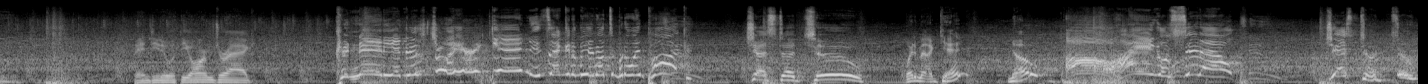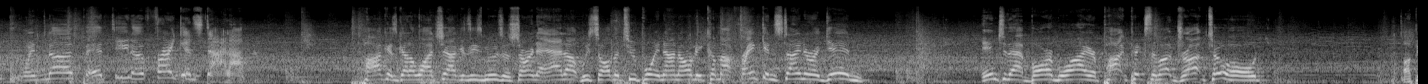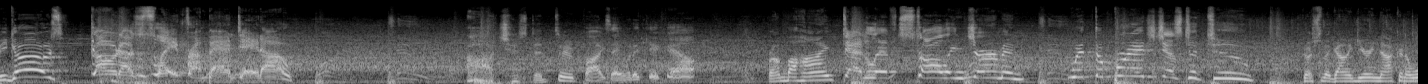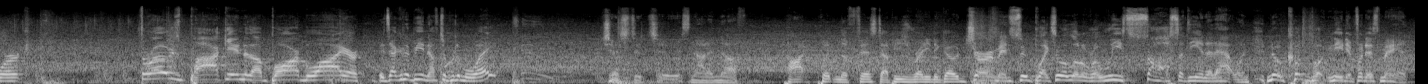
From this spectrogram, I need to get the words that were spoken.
Bandido with the arm drag. Canadian Destroyer again! Is that gonna be enough to put away Pac? Just a two. Wait a minute, again? No? Oh, high angle sit out! Just a 2.9 Bandido Frankensteiner. Pac has got to watch out because these moves are starting to add up. We saw the 2.9 already come out. Frankensteiner again. Into that barbed wire. Pac picks him up, drop toe hold. Up he goes. Go to sleep from Bandido. Oh, ah, just a two. Pac's able to kick out. From behind, deadlift, stalling German with the bridge, just a two. Goes for the Gamengiri, not gonna work. Throws Pac into the barbed wire. Is that gonna be enough to put him away? Just a two, it's not enough. Pac putting the fist up, he's ready to go. German suplex with a little release sauce at the end of that one. No cookbook needed for this man.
